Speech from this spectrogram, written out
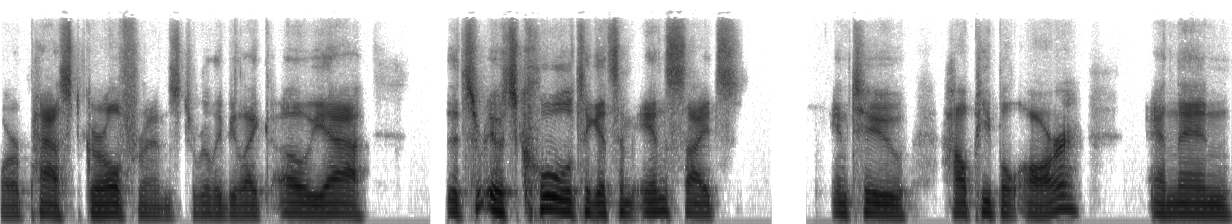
or past girlfriends to really be like oh yeah it's it's cool to get some insights into how people are and then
